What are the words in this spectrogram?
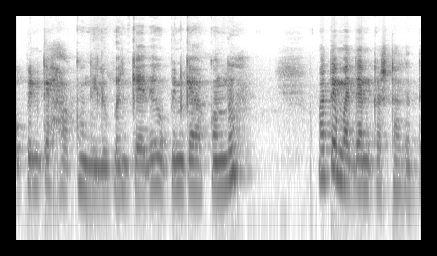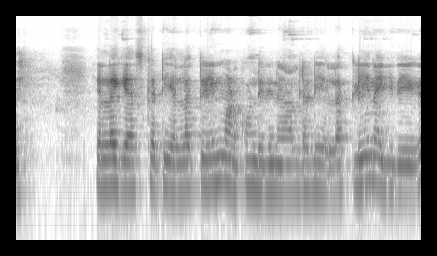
ಉಪ್ಪಿನಕಾಯಿ ಹಾಕ್ಕೊಂಡು ಇಲ್ಲಿ ಉಪ್ಪಿನಕಾಯಿ ಇದೆ. ಉಪ್ಪಿನಕಾಯಿ ಹಾಕ್ಕೊಂಡು ಮತ್ತೆ ಮಧ್ಯಾಹ್ನ ಕಷ್ಟ ಆಗುತ್ತೆ. ಎಲ್ಲ ಗ್ಯಾಸ್ ಕಟ್ಟಿ ಎಲ್ಲ ಕ್ಲೀನ್ ಮಾಡ್ಕೊಂಡಿದ್ದೀನಿ ಆಲ್ರೆಡಿ. ಎಲ್ಲ ಕ್ಲೀನ್ ಆಗಿದೆ ಈಗ.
